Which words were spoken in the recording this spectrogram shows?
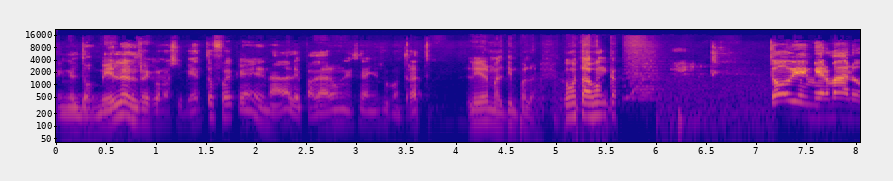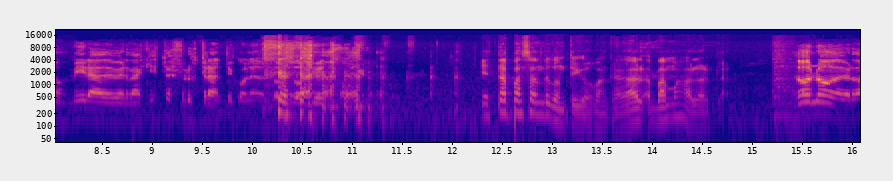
en el 2000 el reconocimiento fue que nada, le pagaron ese año su contrato. Líder Martín Polar. ¿Cómo estás, Juanca? Todo bien, mi hermano. Mira, de verdad que esto es frustrante con la- los socios. ¿Qué está pasando contigo, Juanca? Vamos a hablar claro. No, no, de verdad,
